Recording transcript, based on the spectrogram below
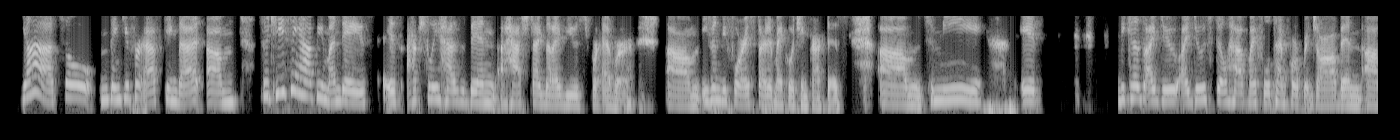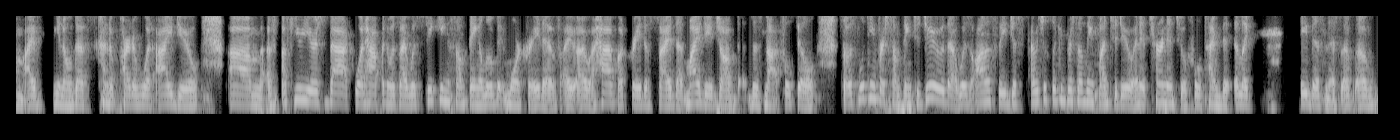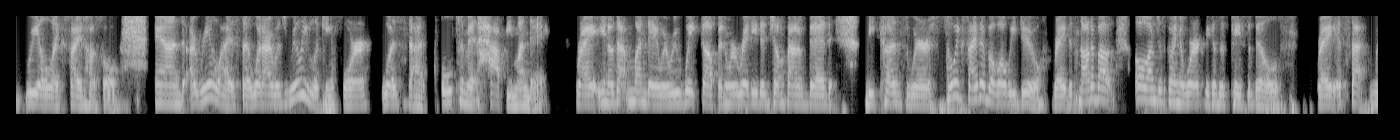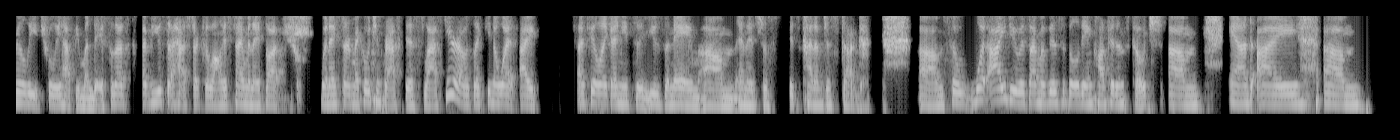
Yeah. So mm, thank you for asking that. Um, so chasing happy Mondays is actually has been a hashtag that I've used forever, um, even before I started my coaching practice. Um, to me, it because I do I do still have my full time corporate job, and um, I you know that's kind of part of what I do. Um, a, a, few years back, what happened was I was seeking something a little bit more creative. I, I, have a creative side that my day job does not fulfill, so I was looking for something to do that was honestly just I was just looking for something fun to do, and it turned into a full time like a business, a, a, real like side hustle. And I realized that what I was really looking for was that ultimate happy Monday right? You know, that Monday where we wake up and we're ready to jump out of bed because we're so excited about what we do, right? It's not about, oh, I'm just going to work because it pays the bills. Right. It's that really, truly happy Monday. So that's, I've used that hashtag for the longest time. And I thought when I started my coaching practice last year, I was like, you know what? I, I feel like I need to use the name. Um, and it's just, it's kind of just stuck. Um, so what I do is I'm a visibility and confidence coach. Um, and I, um,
